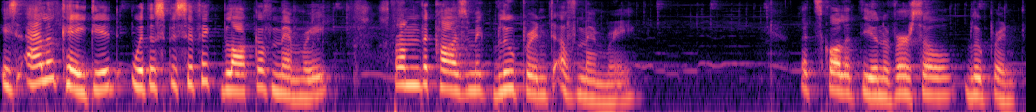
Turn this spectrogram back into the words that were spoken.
is allocated with a specific block of memory from the cosmic blueprint of memory. Let's call it the universal blueprint.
